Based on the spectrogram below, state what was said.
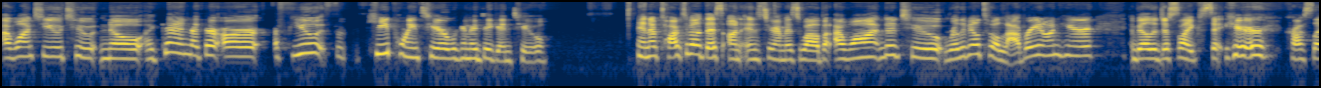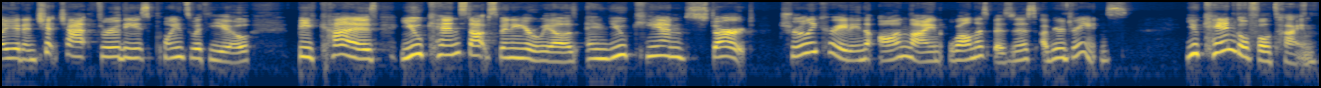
I want you to know again that there are a few th- key points here we're going to dig into. And I've talked about this on Instagram as well, but I wanted to really be able to elaborate on here and be able to just like sit here cross legged and chit chat through these points with you because you can stop spinning your wheels and you can start truly creating the online wellness business of your dreams. You can go full time.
